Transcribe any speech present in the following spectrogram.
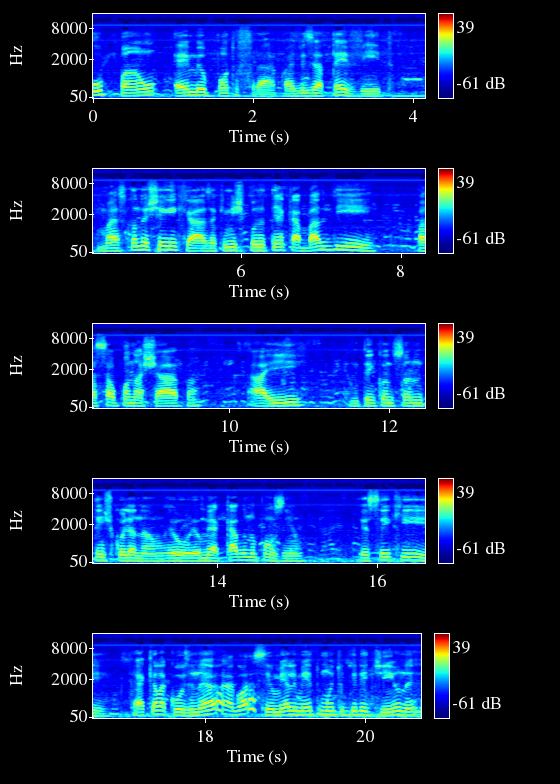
o pão é meu ponto fraco. Às vezes eu até evito. Mas quando eu chego em casa, que minha esposa tem acabado de passar o pão na chapa, aí não tem condição, não tem escolha não. Eu, eu me acabo no pãozinho. Eu sei que é aquela coisa, né? Agora sim, eu me alimento muito direitinho, né?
